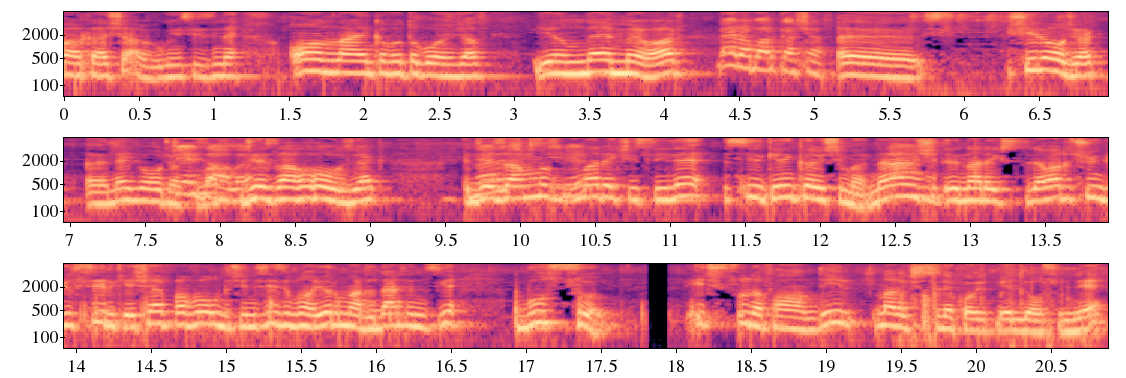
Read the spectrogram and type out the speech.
Merhaba arkadaşlar. Bugün sizinle online kafa topu oynayacağız. Yanımda Emre var. Merhaba arkadaşlar. Ee, şeyli olacak. Ee, neyli olacak? bunlar? Cezalı. Cezalı olacak. Cezamız ekşisiyle- nar ekşisiyle sirkenin karışımı. Neden şi- nar ekşisi de var? Çünkü sirke şeffaf olduğu için siz buna yorumlarda derseniz ki bu su. Hiç su da falan değil. Nar ekşisi de koyduk belli olsun diye.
